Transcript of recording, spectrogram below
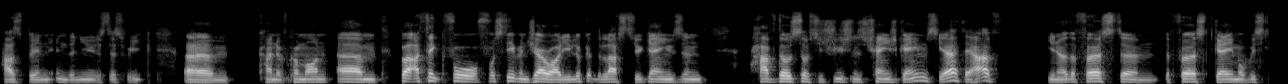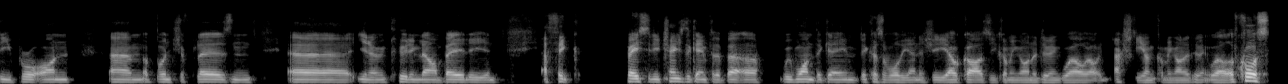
has been in the news this week, um, kind of come on. Um, but I think for for Steven Gerrard, you look at the last two games and have those substitutions changed games? Yeah, they have. You know, the first um, the first game obviously brought on um, a bunch of players and uh, you know, including Leon Bailey, and I think basically changed the game for the better. We won the game because of all the energy. El Ghazi coming on and doing well. Ashley Young coming on and doing well. Of course,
